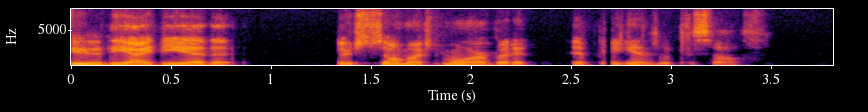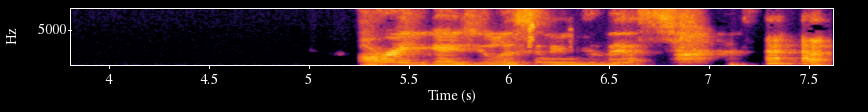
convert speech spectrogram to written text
to the idea that there's so much more, but it, it begins with the self. All right, you guys, you listening to this?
